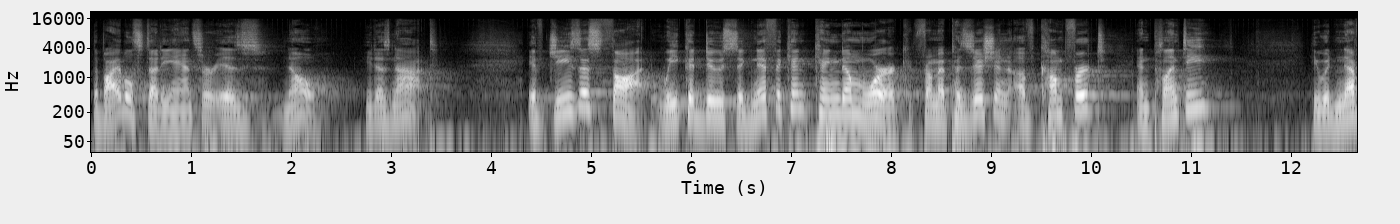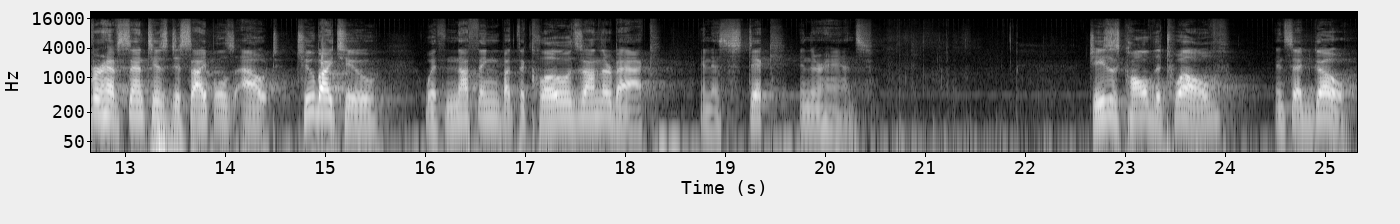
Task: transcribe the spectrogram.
The Bible study answer is no, he does not. If Jesus thought we could do significant kingdom work from a position of comfort and plenty, he would never have sent his disciples out two by two with nothing but the clothes on their back and a stick in their hands. Jesus called the twelve and said, Go.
